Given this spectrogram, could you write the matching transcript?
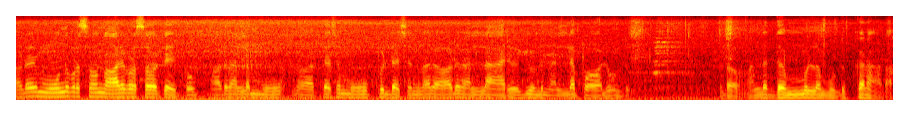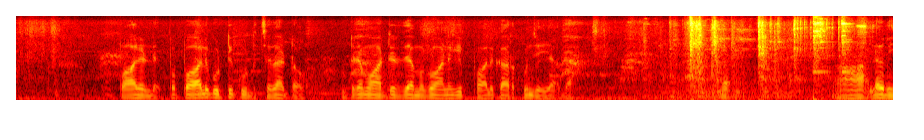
ആട്. ഒരു മൂന്ന് പ്രസവം നാല് പ്രസവമൊക്കെ ഇപ്പം ആട് നല്ല മൂ അത്യാവശ്യം മൂപ്പുണ്ട്. പക്ഷെ എന്നാലും ആട് നല്ല ആരോഗ്യമുണ്ട് നല്ല പാലും ഉണ്ട് കേട്ടോ? നല്ല ദമ്മുള്ള മുടുക്കനാടാ പാലുണ്ട്. ഇപ്പോൾ പാൽ കുട്ടി കുടിച്ചതാ കേട്ടോ. കുട്ടീനെ മാറ്റിയിരുത്തി നമുക്ക് വേണമെങ്കിൽ പാൽ കറക്കും ചെയ്യാം. അതാ നല്ലൊരു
